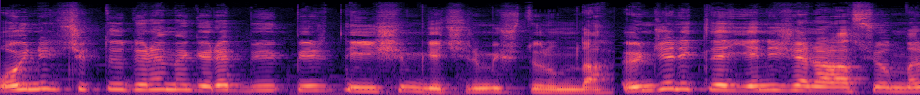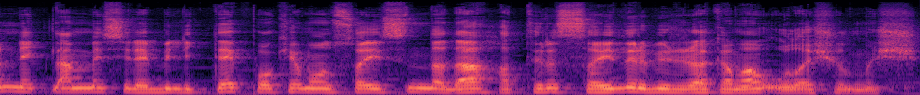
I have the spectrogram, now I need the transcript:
Oyunun çıktığı döneme göre büyük bir değişim geçirmiş durumda. Öncelikle yeni jenerasyonların eklenmesiyle birlikte Pokemon sayısında da hatırı sayılır bir rakama ulaşılmış.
